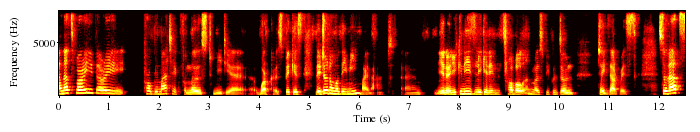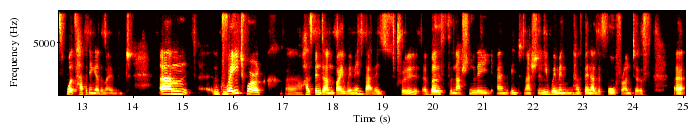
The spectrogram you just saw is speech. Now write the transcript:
And that's very, very problematic for most media workers because they don't know what they mean by that. Um, you know, you can easily get into trouble, and most people don't take that risk. So that's what's happening at the moment. Um, great work uh, has been done by women. That is true, uh, both nationally and internationally. Women have been at the forefront of uh,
